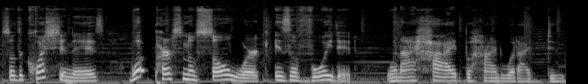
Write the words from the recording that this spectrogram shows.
So the question is what personal soul work is avoided when I hide behind what I do?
